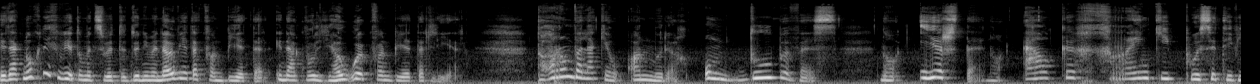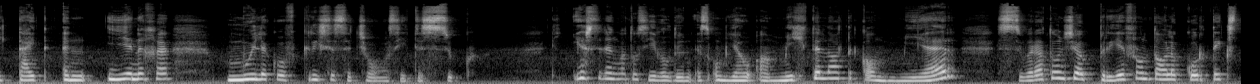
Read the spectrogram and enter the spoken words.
het ek nog nie geweet om dit so te doen nie, maar nou weet ek van beter en ek wil jou ook van beter leer. Daarom wil ek jou aanmoedig om doelbewus na eerste na elke greintjie positiwiteit in enige moeilike of krisissituasie te soek. Die eerste ding wat ons hier wil doen is om jou amygdala te kalmeer sodat ons jou prefrontale korteks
